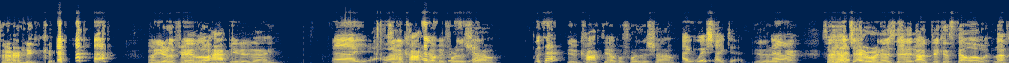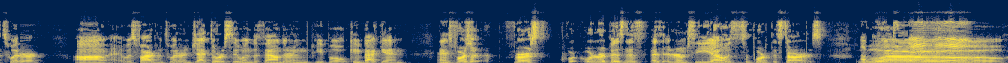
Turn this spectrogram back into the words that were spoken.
Very good. well, you're feeling a little happy today. Uh, yeah. Did you Well, have a cocktail before the show? What's that? Did you have a cocktail before the show? I wish I did. Yeah, there no. you go. So anyhow, Yeah. everyone knows that uh, Dick Costolo left Twitter, um, it was fired from Twitter, and Jack Dorsey, one of the founding people, came back in. And his first, first order of business as interim CEO is to support the stars. Of Whoa!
